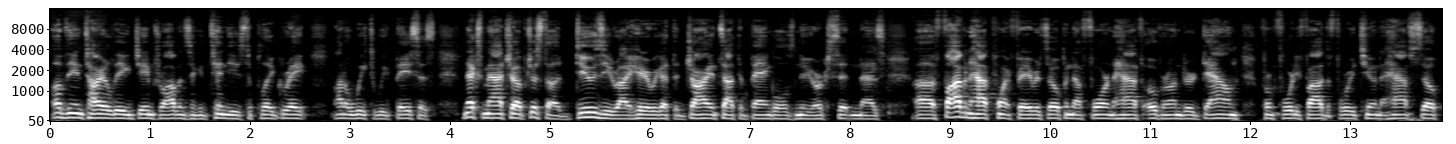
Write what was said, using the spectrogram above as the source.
of the entire league, James Robinson continues to play great on a week to week basis. Next matchup, just a doozy right here. We got the Giants at the Bengals. New York sitting as uh, five and a half point favorites, opened up four and a half, over under down from 45 to 42 and a half. So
